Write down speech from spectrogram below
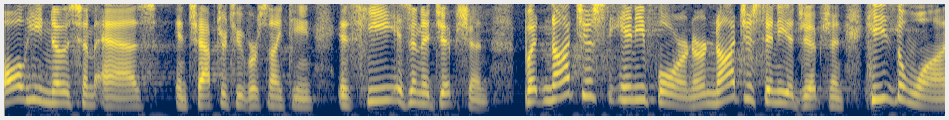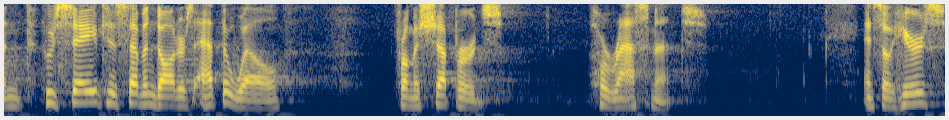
all he knows him as in chapter 2, verse 19, is he is an Egyptian. But not just any foreigner, not just any Egyptian. He's the one who saved his seven daughters at the well from a shepherd's harassment. And so here's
